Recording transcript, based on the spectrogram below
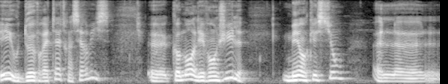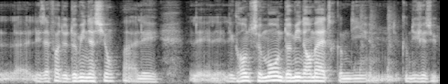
est ou devrait être un service. Euh, comment l'Évangile met en question euh, les affaires de domination. Hein, les, grands de ce monde dominent en maître, comme dit, Jésus.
